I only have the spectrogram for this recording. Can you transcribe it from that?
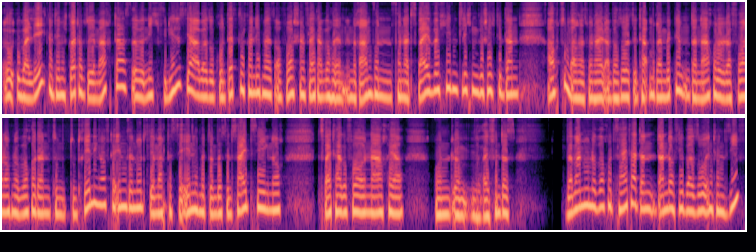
äh, überlegt, nachdem ich gehört habe, so ihr macht das, also nicht für dieses Jahr, aber so grundsätzlich könnte ich mir das auch vorstellen, vielleicht einfach im in Rahmen von, von einer zweiwöchentlichen Geschichte dann auch zu machen, dass man halt einfach so das Etappenrennen mitnimmt und danach oder davor noch eine Woche dann zum, zum Training auf der Insel nutzt. Ihr macht das sehr ähnlich mit so ein bisschen Sightseeing noch, zwei Tage vor und nachher. Und ähm, ich finde das wenn man nur eine Woche Zeit hat, dann, dann doch lieber so intensiv,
